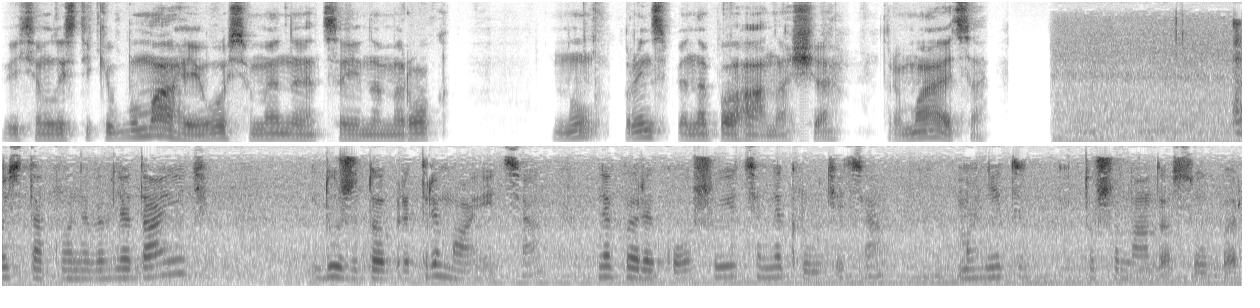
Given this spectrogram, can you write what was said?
Вісім листиків бумаги, і ось у мене цей номерок. Ну, в принципі, непогано ще тримається. Ось так вони виглядають. Дуже добре тримаються, не перекошуються, не крутяться. Магніт то, що треба, супер.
